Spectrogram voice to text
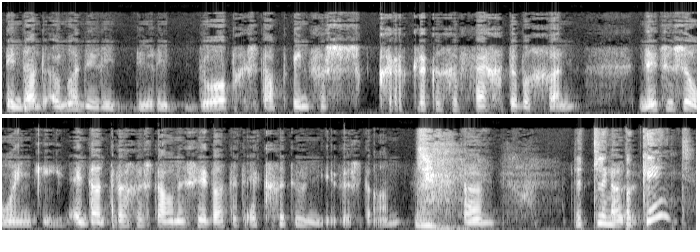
En dan ouma deur die deur die dorp gestap en verskriklike gevegte begin, net soos 'n hondjie en dan teruggestaan en sê wat het ek gedoen, jy verstaan? Ehm um, Dit klink Uh, bekend.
